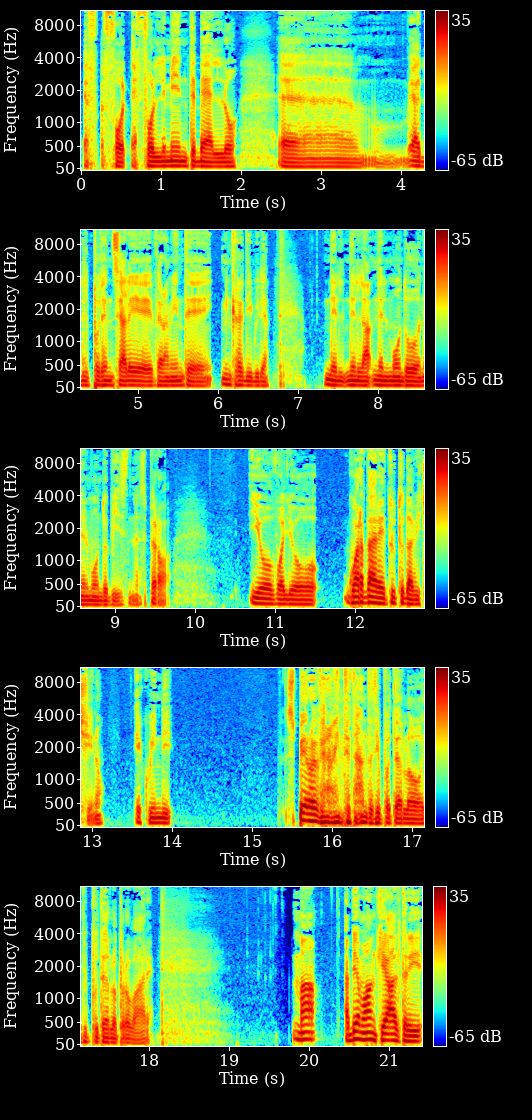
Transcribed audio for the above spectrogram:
è, fo- è follemente bello eh, e ha del potenziale veramente incredibile nel, nella, nel, mondo, nel mondo business, però io voglio guardare tutto da vicino e quindi spero veramente tanto di poterlo, di poterlo provare. Ma abbiamo anche altri,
